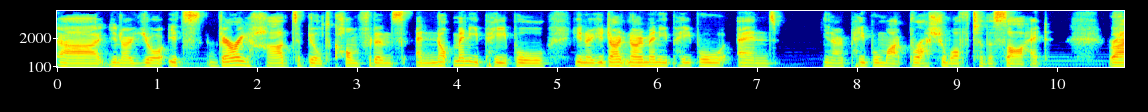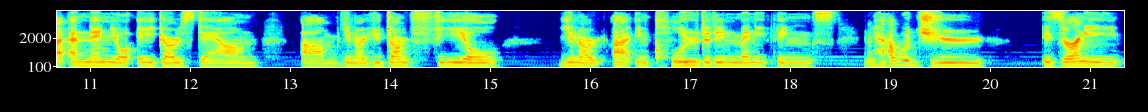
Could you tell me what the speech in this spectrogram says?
uh, you know you're it's very hard to build confidence and not many people you know you don't know many people and you know people might brush you off to the side right and then your ego's down um, you know you don't feel you know uh, included in many things Mhm. how would you is there any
